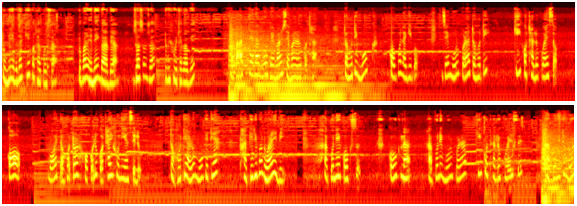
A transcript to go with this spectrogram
তুমি এইবিলাক কি কথা কৈছা? তোমাৰ এনেই গা বেয়া। যোৱাচোন যোৱা তুমি শুই থাকাগৈ। বাদ দাদা মোৰ বেমাৰ চেমাৰৰ কথা। তহঁতি মোক ক'ব লাগিব যে মোৰ পৰা তহঁতি কি কথা লুকুৱাইছ। ক মই তহঁতৰ সকলো কথাই শুনি আছিলোঁ। তহঁতি আৰু মোক এতিয়া ফাঁকি দিব নোৱাৰিবি। আপুনিয়ে কওকচোন। কওক না আপুনি মোৰ পৰা কি কথা লুকুৱাইছে? আপুনিতো মোৰ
